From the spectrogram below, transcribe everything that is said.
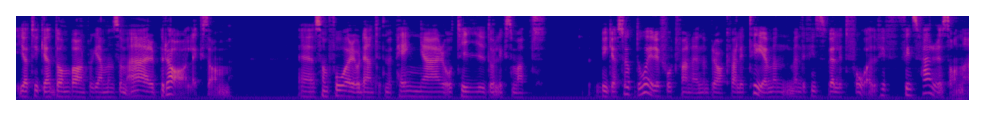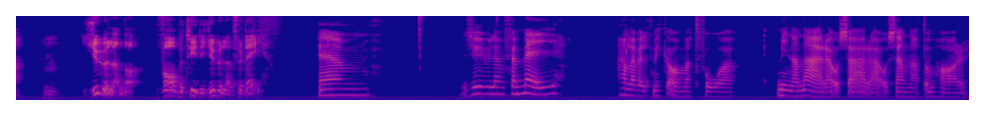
jag tycker att de barnprogrammen som är bra liksom, eh, som får ordentligt med pengar och tid och liksom att byggas upp, då är det fortfarande en bra kvalitet. Men, men det finns väldigt få, det fi- finns färre sådana. Julen då? Vad betyder julen för dig? Ehm, julen för mig handlar väldigt mycket om att få mina nära och kära och känna att de har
